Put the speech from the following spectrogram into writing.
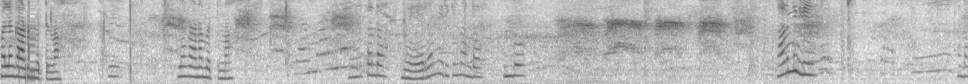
വല്ലതും കാണാൻ പറ്റുന്ന? എല്ലാം കാണാൻ പറ്റുന്ന? കണ്ട? ഒന്നും ഇരിക്കുന്നുണ്ടോ എന്തോ? കാണുന്നില്ലേ കണ്ടോ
